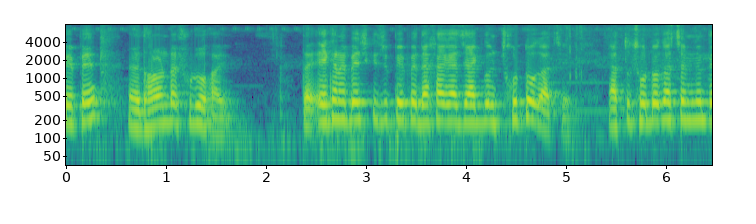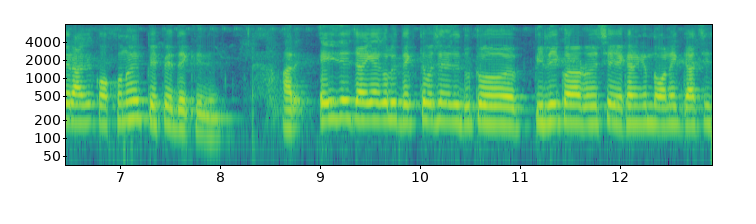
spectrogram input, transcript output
পেঁপে ধরনটা শুরু হয়। তা এখানে বেশ কিছু পেঁপে দেখা গেছে, একদম ছোট গাছে। এত ছোট গাছে আমি কিন্তু এর আগে কখনোই পেঁপে দেখিনি। আর এই যে জায়গাগুলি দেখতে পাচ্ছেন যে দুটো পিলি করা রয়েছে, এখানে কিন্তু অনেক গাছই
